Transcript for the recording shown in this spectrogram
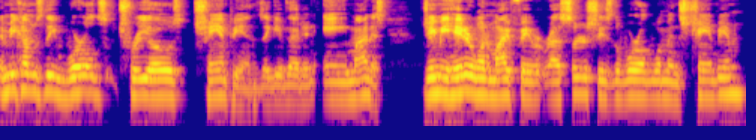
and becomes the World's Trios champions. They give that an A minus. Jamie Hayter, one of my favorite wrestlers, she's the World Women's Champion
